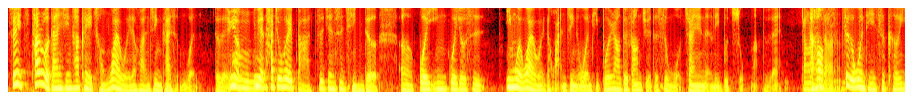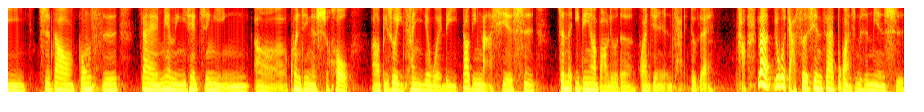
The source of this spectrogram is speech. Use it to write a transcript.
所以他如果担心，他可以从外围的环境开始问，对不对？因为、嗯因为他就会把这件事情的呃归因归就是因为外围的环境的问题，不会让对方觉得是我专业能力不足嘛，对不对？然后这个问题是可以知道公司在面临一些经营呃困境的时候，呃，比如说以餐饮业为例，到底哪些是真的一定要保留的关键人才，对不对？好，那如果假设现在不管是不是面试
